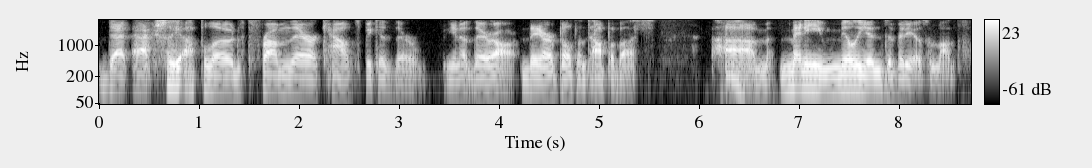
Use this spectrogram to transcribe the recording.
that actually upload from their accounts because they're you know they are they are built on top of us. Hmm. Um, many millions of videos a month.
